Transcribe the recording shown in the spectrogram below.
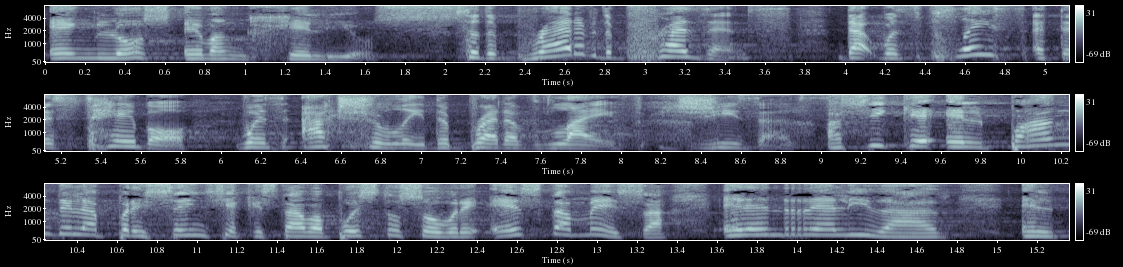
en los evangelios. So, the bread of the presence that was placed at this table was actually the bread of life, Jesus. Así que el pan de la presencia que estaba puesto sobre esta mesa era en realidad el,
